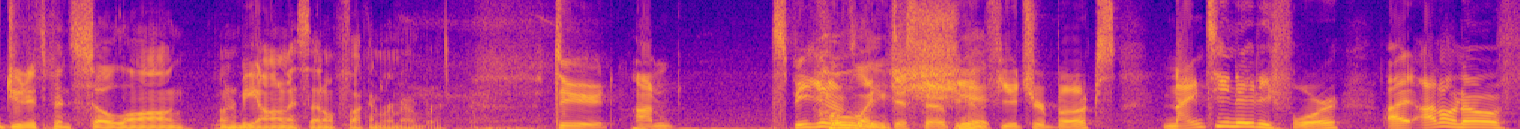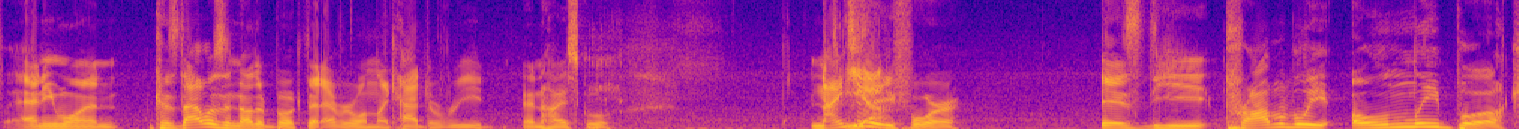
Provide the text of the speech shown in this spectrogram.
Dude, it's been so long. I'm gonna be honest, I don't fucking remember. Dude, I'm speaking of like dystopian shit. future books. 1984. I I don't know if anyone because that was another book that everyone like had to read in high school. 1984 is the probably only book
